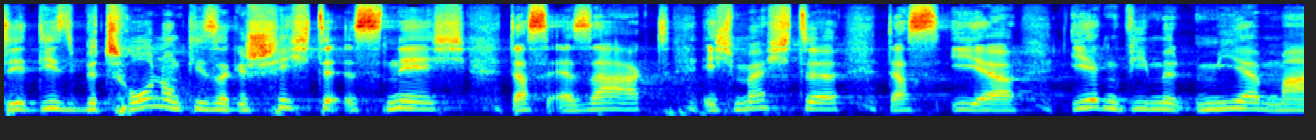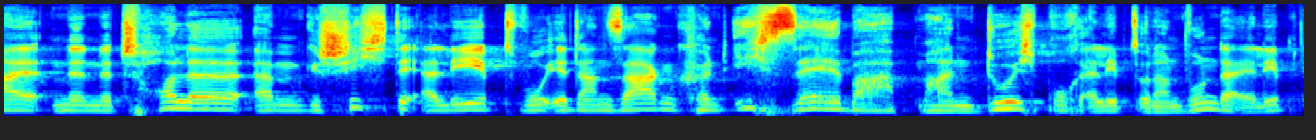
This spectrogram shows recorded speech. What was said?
die, die Betonung dieser Geschichte ist nicht, dass er sagt, ich möchte, dass ihr irgendwie mit mir mal eine, eine tolle ähm, Geschichte erlebt, wo ihr dann sagen könnt, ich selber selber habe mal einen Durchbruch erlebt oder ein Wunder erlebt,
